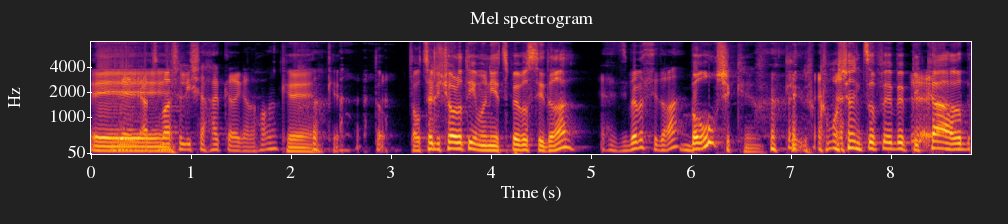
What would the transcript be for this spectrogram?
זה אה, עצומה של איש אחת כרגע נכון? כן, כן. טוב, אתה רוצה לשאול אותי אם אני אצפה בסדרה? זה בסדרה? ברור שכן, כאילו, כמו שאני צופה בפיקארד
